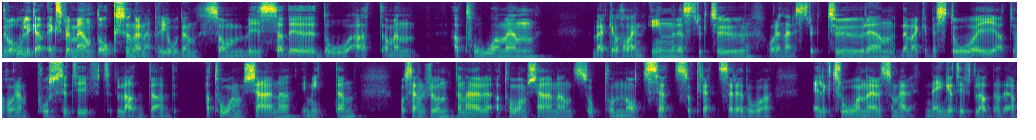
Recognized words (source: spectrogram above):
det var olika experiment också under den här perioden som visade då att ja, men, atomen verkar ha en inre struktur och den här strukturen den verkar bestå i att du har en positivt laddad atomkärna i mitten och sen runt den här atomkärnan så på något sätt så kretsar det då elektroner som är negativt laddade.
